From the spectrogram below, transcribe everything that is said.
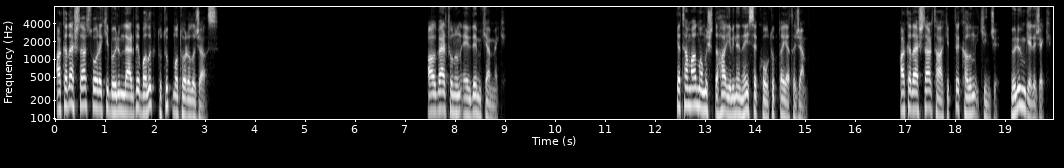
Arkadaşlar sonraki bölümlerde balık tutup motor alacağız. Alberto'nun evde mükemmel. Yatam almamış daha evine neyse koltukta yatacağım. Arkadaşlar takipte kalın ikinci. Bölüm gelecek.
